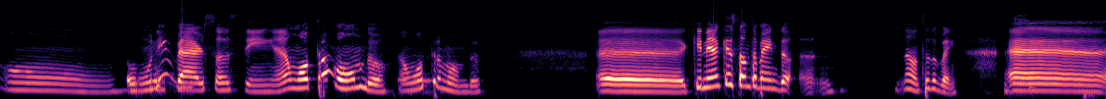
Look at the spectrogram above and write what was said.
um, um universo, assim. É um outro mundo. É um outro mundo. É, que nem a questão também do. Não, tudo bem. É...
